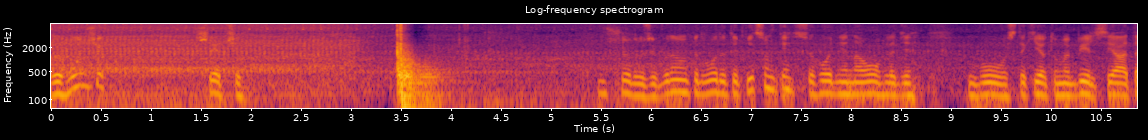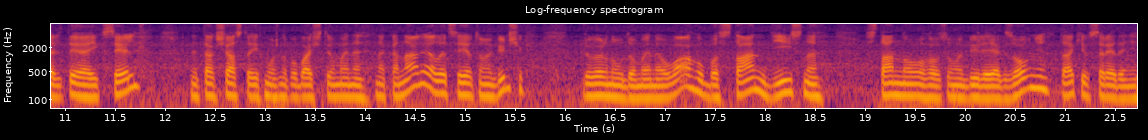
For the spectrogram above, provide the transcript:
двигунчик, шепчик. Що, друзі, будемо підводити підсумки. Сьогодні на огляді був ось такий автомобіль Seat Altea XL. Не так часто їх можна побачити у мене на каналі, але цей автомобільчик привернув до мене увагу, бо стан дійсно стан нового автомобіля як зовні, так і всередині.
